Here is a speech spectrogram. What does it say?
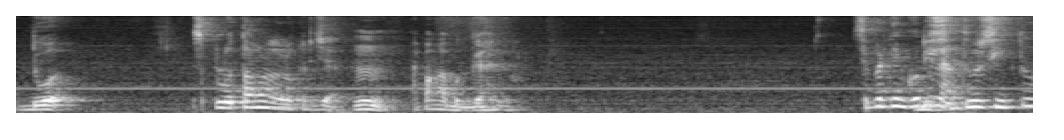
Dua, 10 tahun lalu kerja, Hmm. apa nggak begah lu? Seperti yang gue bilang. situ-situ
